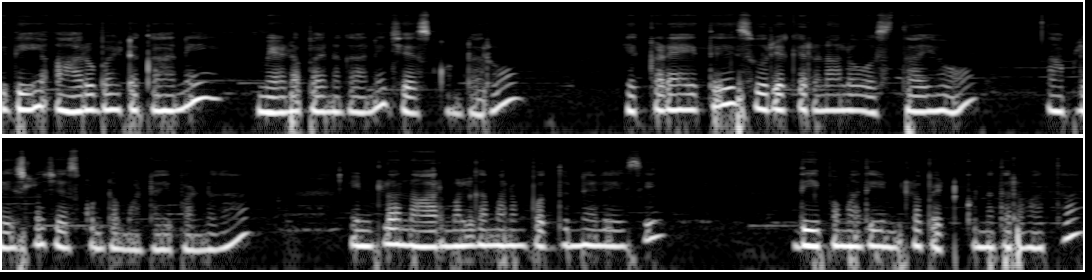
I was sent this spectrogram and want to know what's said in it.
ఇది ఆరు బయట కానీ మేడ పైన కానీ చేసుకుంటారు. ఎక్కడైతే సూర్యకిరణాలు వస్తాయో ఆ ప్లేస్లో చేసుకుంటామట ఈ పండుగ. ఇంట్లో నార్మల్గా మనం పొద్దున్నే లేచి దీపం అది ఇంట్లో పెట్టుకున్న తర్వాత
